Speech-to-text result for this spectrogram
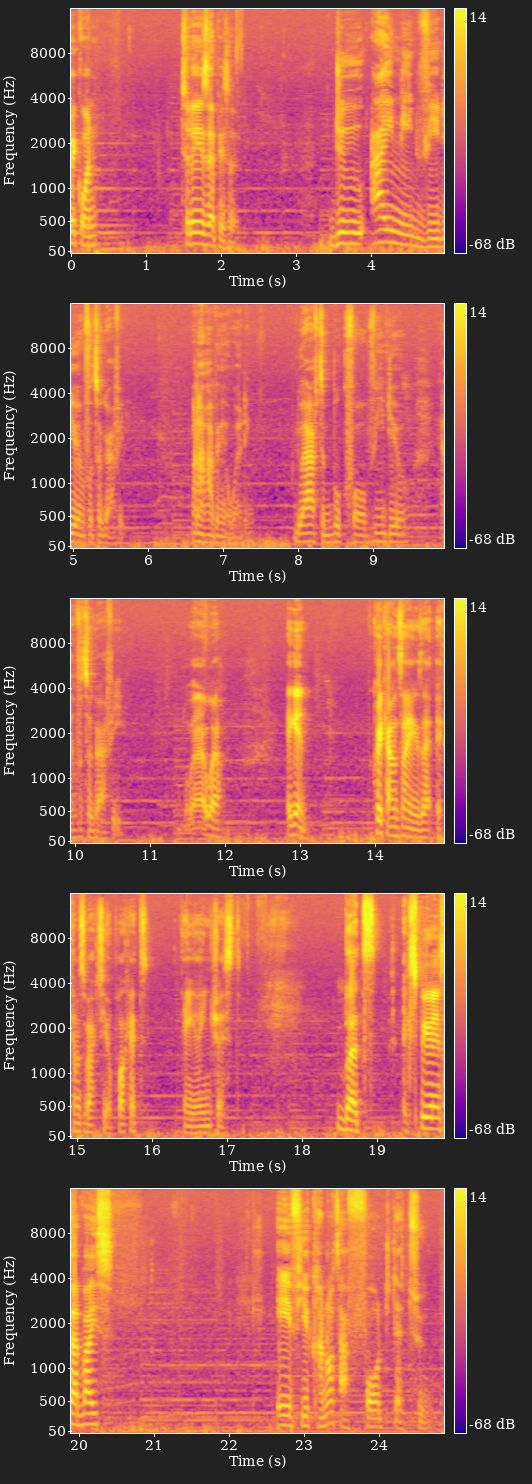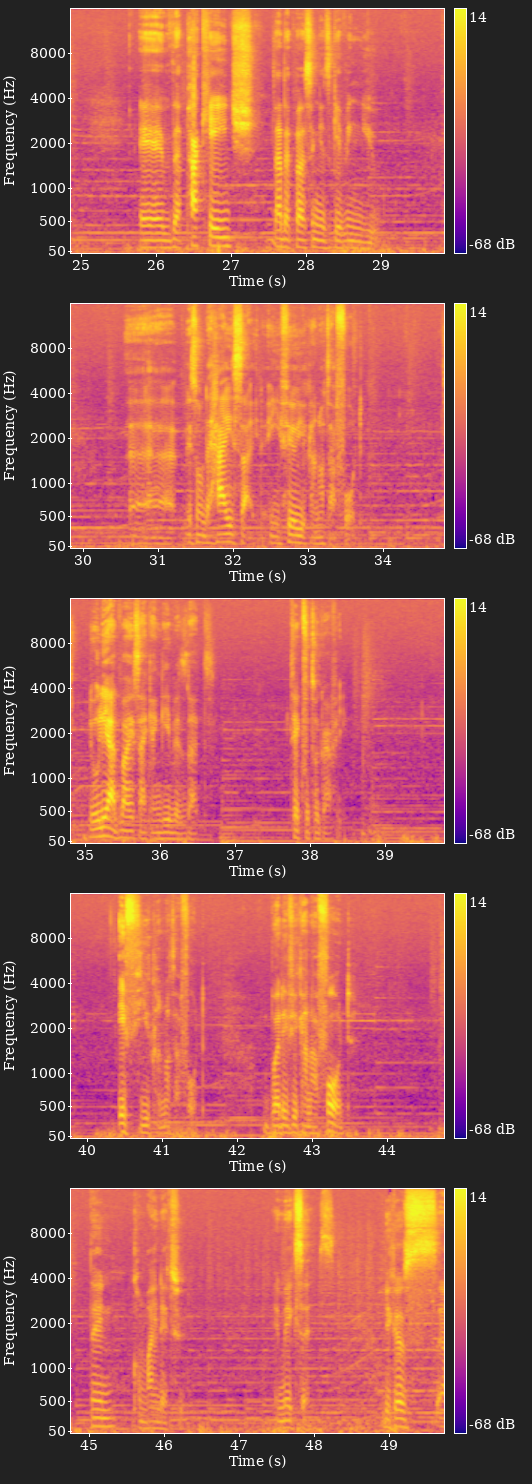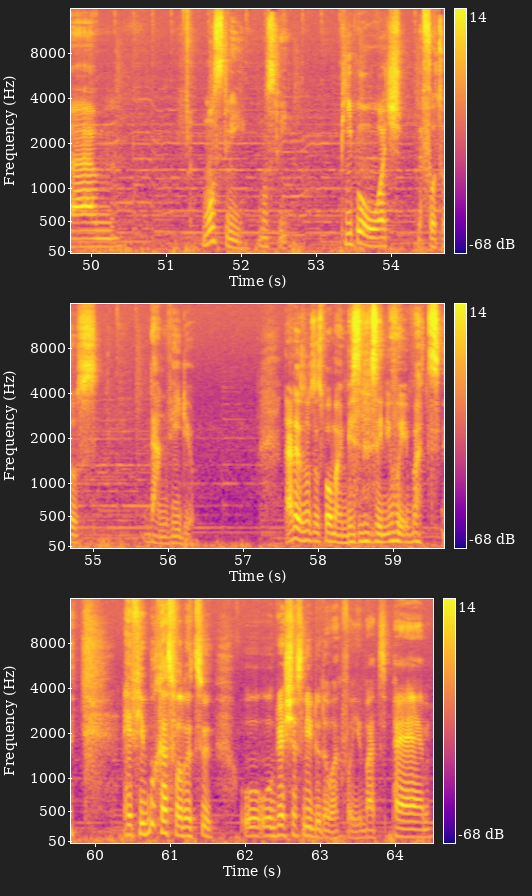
quick one. Today's episode. Do I need video and photography when I'm having a wedding? Do I have to book for video and photography? Well, well, again, quick answer is that it comes back to your pocket and your interest. But experience advice if you cannot afford the two, if the package that the person is giving you is on the high side and you feel you cannot afford, the only advice I can give is that take photography if you cannot afford. But if you can afford, then combine the two. It makes sense. Because um, mostly, mostly, people watch the photos than video. That is not to spoil my business anyway, but if you book us for the two, we'll, we'll graciously do the work for you. But per,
